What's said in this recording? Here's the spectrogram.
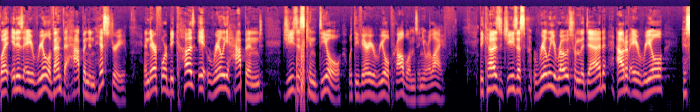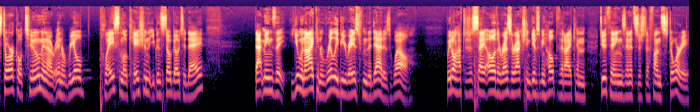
but it is a real event that happened in history. And therefore, because it really happened, Jesus can deal with the very real problems in your life because Jesus really rose from the dead out of a real historical tomb in a, in a real place and location that you can still go today, that means that you and I can really be raised from the dead as well. We don't have to just say, oh, the resurrection gives me hope that I can do things and it's just a fun story.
